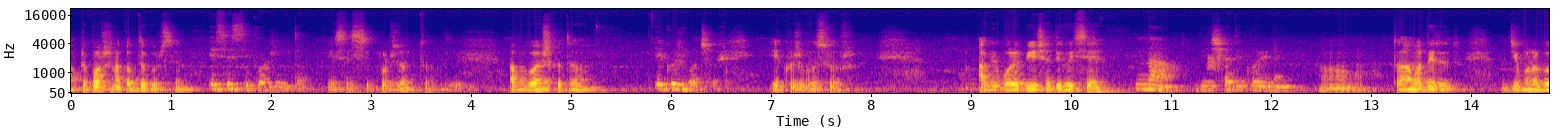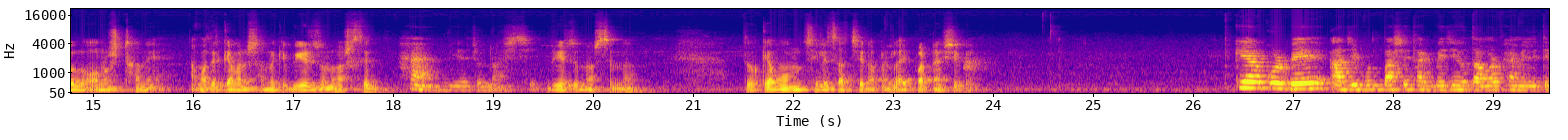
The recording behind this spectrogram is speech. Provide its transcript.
আপনি পড়াশোনা কত করছেন? এসএসসি পর্যন্ত। এসএসসি পর্যন্ত। আপনার বয়স কত? একুশ বছর। একুশ বছর। আগে পরে বিয়ে শাদী হয়েছে? না বিয়ে শাদি করি নাই। তো আমাদের জীবনের গল্প অনুষ্ঠানে আমাদের ক্যামেরার সামনে কি বিয়ের জন্য আসছেন? হ্যাঁ বিয়ের জন্য আসছি। বিয়ের জন্য আসছেন না? তো কেমন ছেলে চাচ্ছেন আপনার লাইফ পার্টনার হিসেবে? কেয়ার করবে আজীবন পাশে থাকবে যেহেতু আমার ফ্যামিলিতে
